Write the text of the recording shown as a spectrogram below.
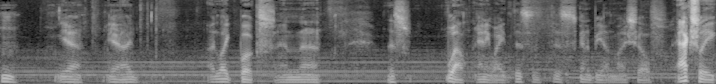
Hmm. Yeah, yeah. I I like books, and uh, this. Well, anyway, this is this is going to be on my shelf. Actually,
